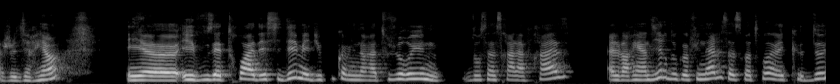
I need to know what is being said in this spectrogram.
je, dis rien. Et, euh, et, vous êtes trois à décider, mais du coup, comme il y en aura toujours une dont ça sera la phrase, elle va rien dire, donc au final, ça se retrouve avec deux,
